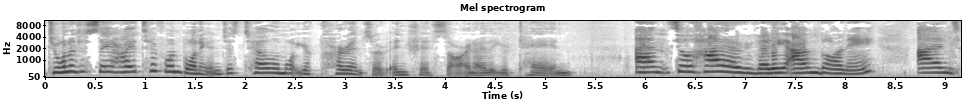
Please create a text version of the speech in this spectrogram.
do you want to just say hi to everyone, Bonnie, and just tell them what your current sort of interests are now that you're 10? Um, so, hi everybody, I'm Bonnie, and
